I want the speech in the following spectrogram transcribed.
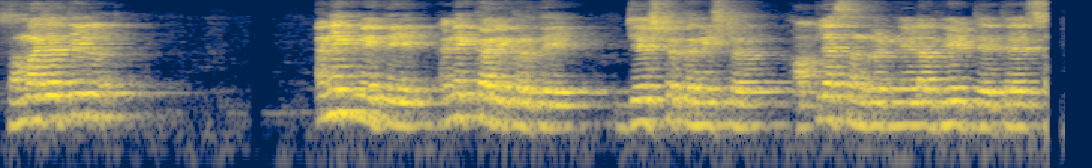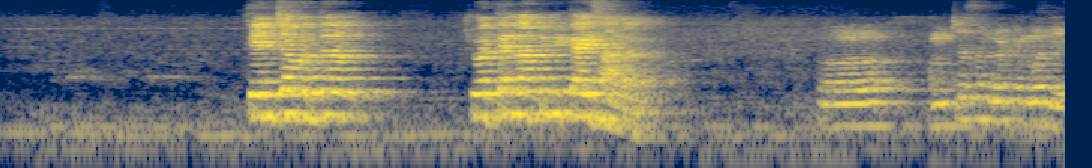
समाजातील अनेक नेते अनेक कार्यकर्ते ज्येष्ठ कनिष्ठ आपल्या संघटनेला भेट देत आहेत. त्यांच्याबद्दल किंवा त्यांना तुम्ही काय सांगाल? आमच्या संघटनेमध्ये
